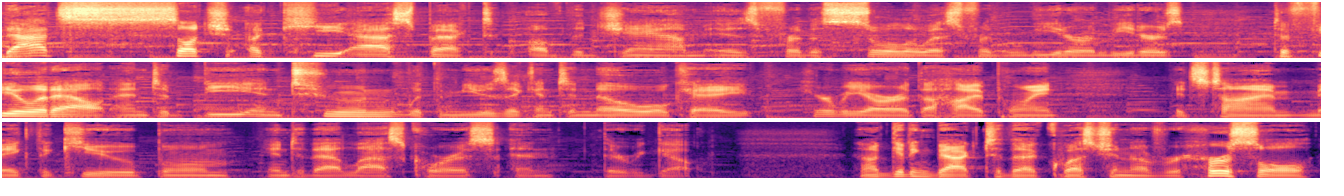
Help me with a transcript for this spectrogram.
That's such a key aspect of the jam is for the soloist for the leader or leaders to feel it out and to be in tune with the music and to know okay here we are at the high point. It's time. Make the cue. Boom. Into that last chorus. And there we go. Now getting back to that question of rehearsal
